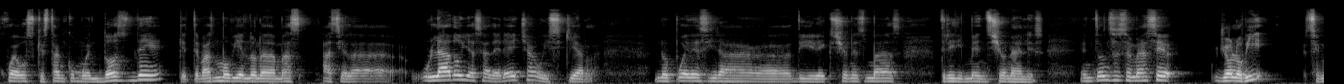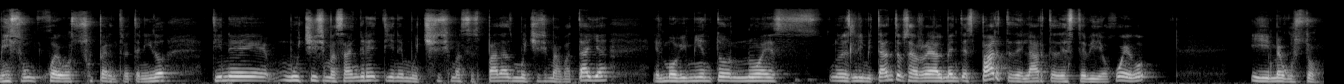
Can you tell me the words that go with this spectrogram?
juegos que están como en 2D, que te vas moviendo nada más hacia un lado, ya sea derecha o izquierda. No puedes ir a direcciones más tridimensionales. Entonces se me hace, yo lo vi, se me hizo un juego súper entretenido. Tiene muchísima sangre, tiene muchísimas espadas, muchísima batalla. El movimiento no es, no es limitante, o sea, realmente es parte del arte de este videojuego. Y me gustó.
